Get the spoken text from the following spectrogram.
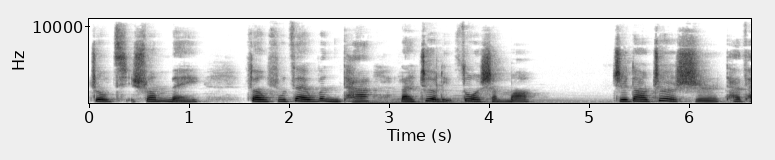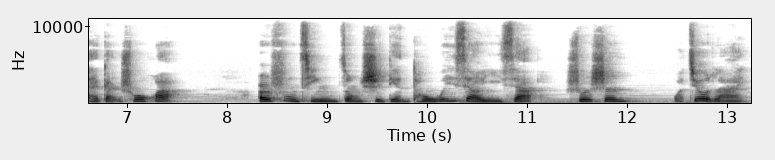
皱起双眉，仿佛在问他来这里做什么。直到这时，他才敢说话。而父亲总是点头微笑一下，说声“我就来”。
